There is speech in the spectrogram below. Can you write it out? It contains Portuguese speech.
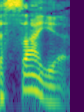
saia.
